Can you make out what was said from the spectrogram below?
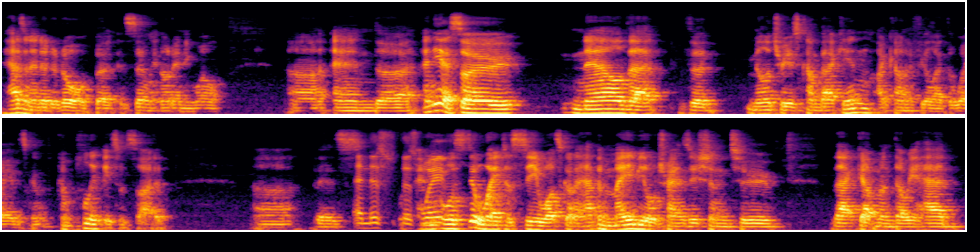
It hasn't ended at all, but it's certainly not ending well. Uh, and uh, and yeah, so now that the military has come back in, I kind of feel like the wave is gonna completely subsided. Uh, there's and this this and wave. We'll still wait to see what's going to happen. Maybe it'll transition to that government that we had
